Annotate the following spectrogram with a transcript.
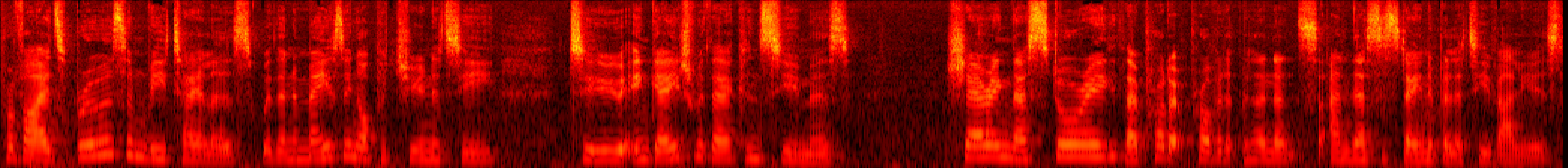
provides brewers and retailers with an amazing opportunity to engage with their consumers, sharing their story, their product provenance, and their sustainability values.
